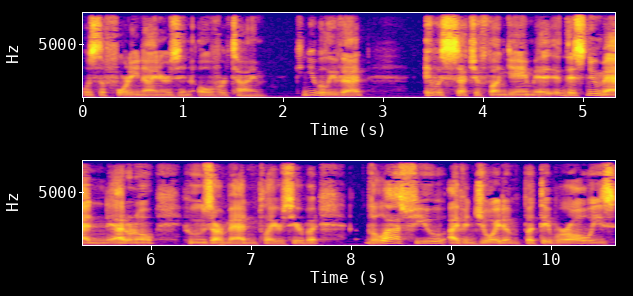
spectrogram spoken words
was the 49ers in overtime. Can you believe that? It was such a fun game. It, this new Madden, I don't know who's our Madden players here, but the last few I've enjoyed them, but they were always,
